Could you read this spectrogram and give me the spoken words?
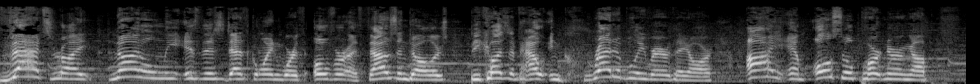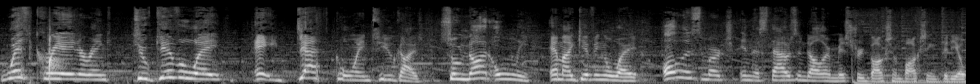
That's right! Not only is this death coin worth over a thousand dollars because of how incredibly rare they are, I am also partnering up with Creator Ink to give away a death coin to you guys. So not only am I giving away all this merch in this $1,000 mystery box unboxing video,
